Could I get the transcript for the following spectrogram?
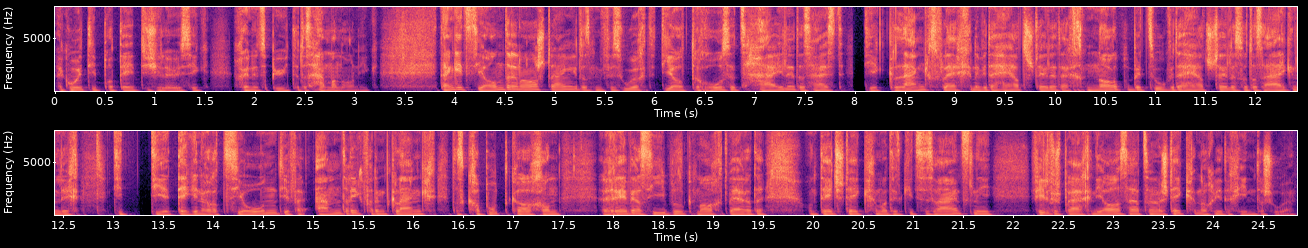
eine gute prothetische Lösung können zu bieten. Das haben wir noch nicht. Dann gibt es die anderen Anstrengungen, dass man versucht, die Arthrose zu heilen. Das heißt, die Gelenke Gelenksflächen wiederherzustellen, den Knorpelbezug wiederherzustellen, sodass eigentlich die die Degeneration, die Veränderung von dem Gelenk, das Kaputtgehen kann reversibel gemacht werden. Und dort stecken wir, dort gibt es so einzelne vielversprechende Ansätze, wir stecken noch in den Kinderschuhen.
